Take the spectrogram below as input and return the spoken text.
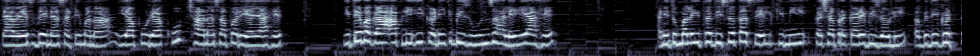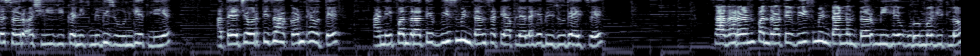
त्यावेळेस देण्यासाठी म्हणा या पुऱ्या खूप छान असा पर्याय आहेत. इथे बघा आपली ही कणिक भिजवून झालेली आहे. आणि तुम्हाला इथं दिसत असेल की मी कशा प्रकारे भिजवली. अगदी घट्टसर अशी ही कणिक मी भिजवून घेतली आहे आता याच्यावरती झाकण ठेवते. आणि पंधरा ते वीस मिनिटांसाठी आपल्याला हे भिजू द्यायचे. साधारण पंधरा ते वीस मिनिटांनंतर मी हे उघडून बघितलं.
